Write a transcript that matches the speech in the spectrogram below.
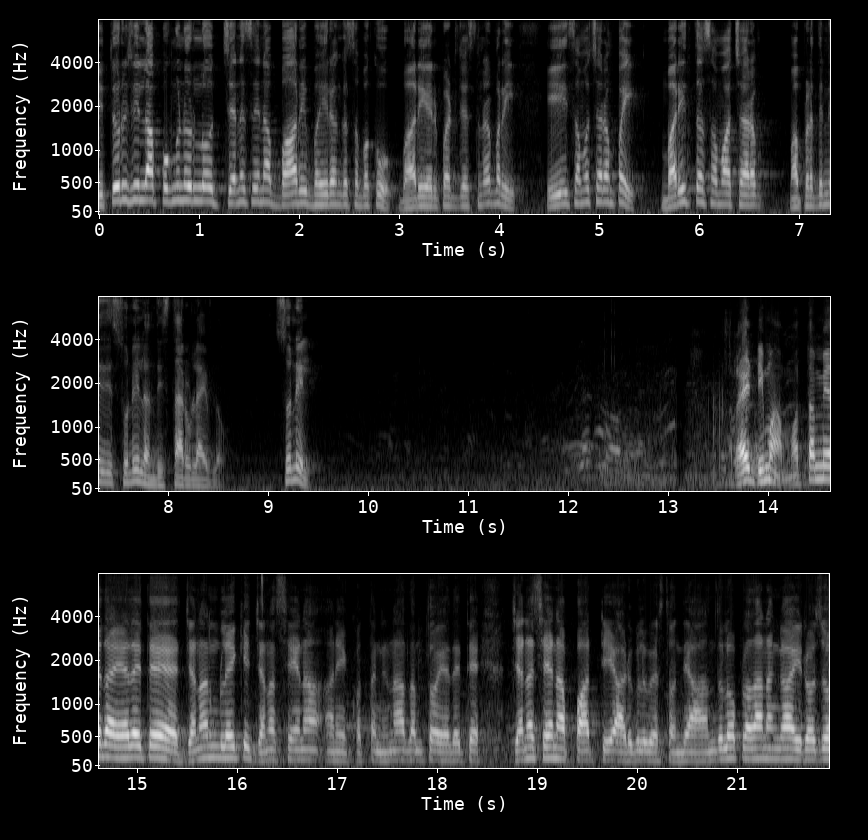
చిత్తూరు జిల్లా పొంగునూరులో జనసేన భారీ బహిరంగ సభకు భారీ ఏర్పాటు చేస్తున్నారు. మరి ఈ సమాచారంపై మరింత సమాచారం మా ప్రతినిధి సునీల్ అందిస్తారు లైవ్లో. సునీల్ రైట్ డిమా మొత్తం మీద ఏదైతే జనంలోకి జనసేన అనే కొత్త నినాదంతో ఏదైతే జనసేన పార్టీ అడుగులు వేస్తోంది అందులో ప్రధానంగా ఈరోజు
